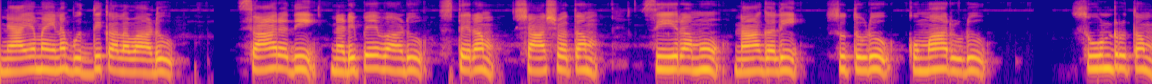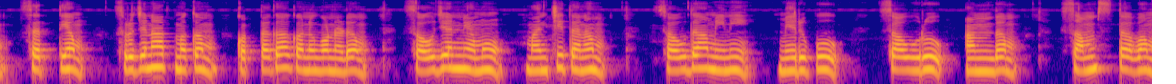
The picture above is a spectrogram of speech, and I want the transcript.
న్యాయమైన బుద్ధి కలవాడు. సారథి నడిపేవాడు స్థిరం శాశ్వతం శీరము నాగలి సుతుడు కుమారుడు. సూండృతం సత్యం సృజనాత్మకం కొత్తగా కనుగొనడం సౌజన్యము మంచితనం సౌదామిని మెరుపు సౌరు అందం సంస్తవం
